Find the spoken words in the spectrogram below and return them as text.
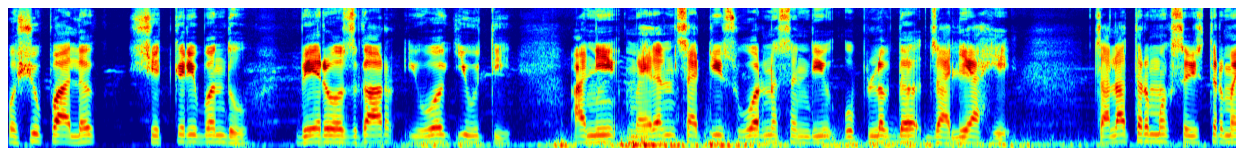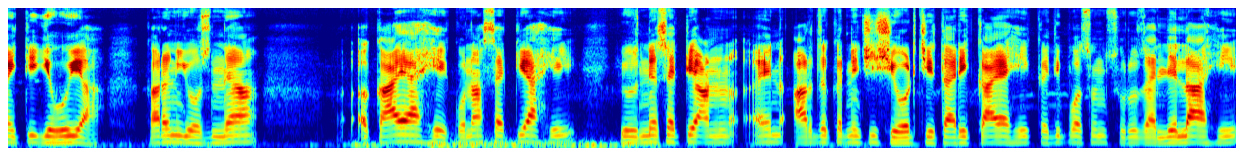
पशुपालक शेतकरी बंधू बेरोजगार युवक युवती आणि महिलांसाठी सुवर्णसंधी उपलब्ध झाली आहे. चला तर मग सविस्तर माहिती घेऊया कारण योजना काय आहे? कोणासाठी आहे? योजनेसाठी ऑनलाईन अर्ज करण्याची शेवटची तारीख काय आहे? कधीपासून सुरू झालेला आहे?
